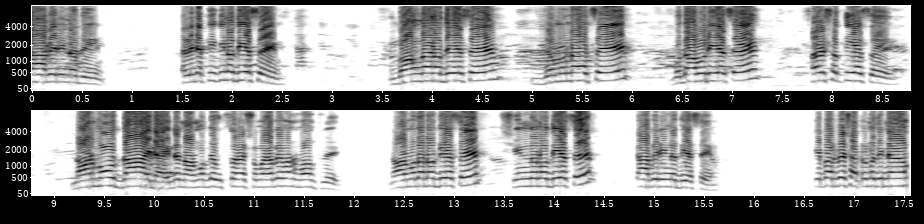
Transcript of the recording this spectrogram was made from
কাবেরী নদী। তাহলে এটা কি কি নদী আছে? গঙ্গা নদী আছে, যমুনা আছে, গোদাবরী আছে, সরস্বতী আছে। নর্মদা এটা এটা নর্মদা উচ্চারণের সময় হবে মানে মন্ত্রে। নর্মদা নদী আছে সিন্ধু নদী আছে কাবেরী নদী আছে। কে পারবে সাতটা নদীর নাম?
